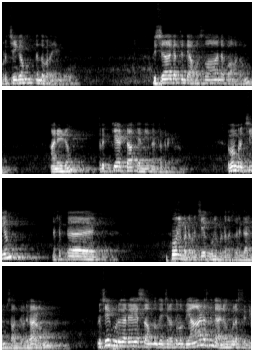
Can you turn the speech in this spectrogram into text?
വൃശ്ചികം എന്ന് പറയുമ്പോൾ വിശാഖത്തിന്റെ അവസാന പാദം അനിഴം തൃക്കേട്ട എന്നീ നക്ഷത്രങ്ങളാണ്. അപ്പം വൃശ്ചികം കൂറിൽപ്പെട്ട വൃശ്ചിക കൂറിൽപ്പെട്ട നക്ഷത്രക്കാർക്കും സാധ്യതയുണ്ട്. കാരണം വൃശ്ചികക്കൂറുകാരെ സംബന്ധിച്ചിടത്തോളം വ്യാഴത്തിന്റെ അനുകൂല സ്ഥിതി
